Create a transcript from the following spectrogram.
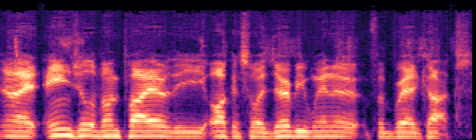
All right. Angel of Empire, the Arkansas Derby winner for Brad Cox.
